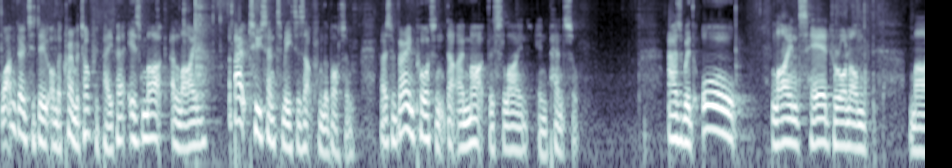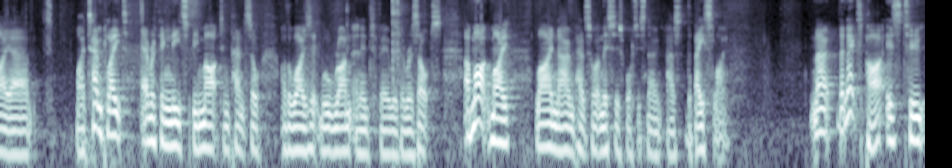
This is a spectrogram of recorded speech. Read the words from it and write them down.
What I'm going to do on the chromatography paper is mark a line about two centimetres up from the bottom. Now it's very important that I mark this line in pencil. As with all lines here drawn on my, uh, my template, everything needs to be marked in pencil, otherwise it will run and interfere with the results. I've marked my line now in pencil and this is what is known as the baseline. Now the next part is to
